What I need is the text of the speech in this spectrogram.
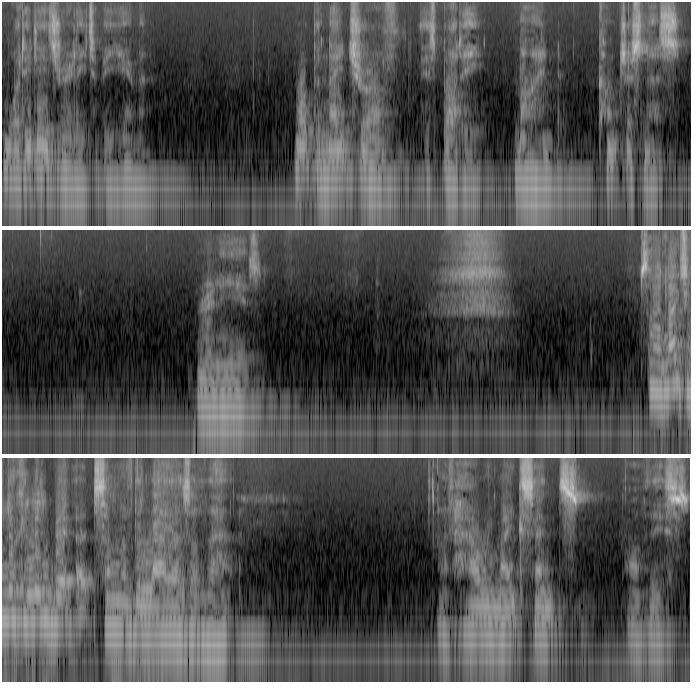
what it is really to be human, what the nature of this body, mind, consciousness really is. So I'd like to look a little bit at some of the layers of that, of how we make sense of this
